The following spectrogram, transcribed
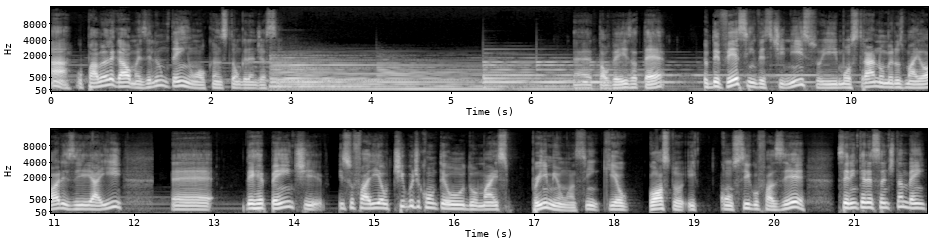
Ah, o Pablo é legal, mas ele não tem um alcance tão grande assim. É, talvez até eu devesse investir nisso e mostrar números maiores e aí é, de repente, isso faria o tipo de conteúdo mais premium, assim, que eu gosto e consigo fazer, ser interessante também.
